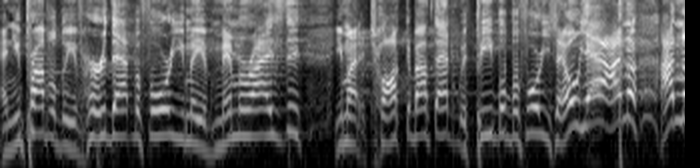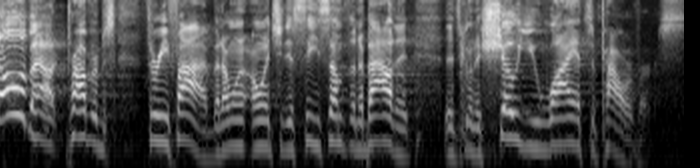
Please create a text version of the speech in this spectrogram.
And you probably have heard that before. You may have memorized it. You might have talked about that with people before. You say, Oh, yeah, I know, I know about Proverbs 3 5, but I want, I want you to see something about it that's going to show you why it's a power verse.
